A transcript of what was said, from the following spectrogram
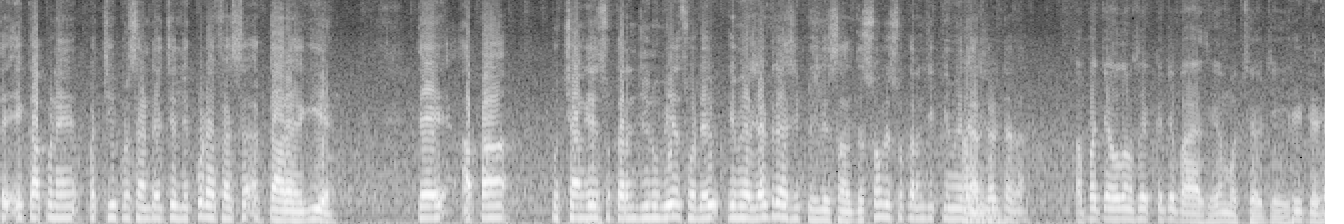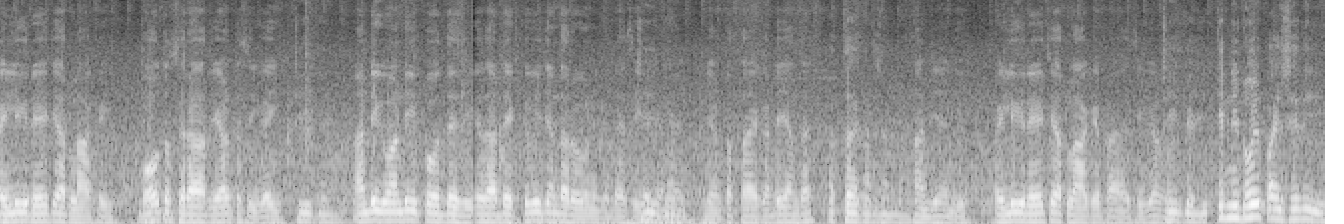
ਤੇ ਇੱਕ ਆਪਣੇ 25% ਚ ਲਿਕੁਇਡ ਐਫਐਸ ਅਕਟਾਰ ਹੈਗੀ ਹੈ। ਤੇ ਆਪਾਂ ਪੁੱਛਾਂਗੇ ਸੁਕਰਨ ਜੀ ਨੂੰ ਵੀ ਇਹ ਤੁਹਾਡੇ ਕਿਵੇਂ ਰਿਜ਼ਲਟ ਰਿਹਾ ਸੀ ਪਿਛਲੇ ਸਾਲ? ਦੱਸੋਗੇ ਸੁਕਰਨ ਜੀ ਕਿਵੇਂ ਰਿਹਾ ਹਾਂਜੀ। ਰਿਜ਼ਲਟ ਇਹਦਾ? ਆਪਾਂ 1401 ਚ ਪਾਇਆ ਸੀਗਾ ਮੁੱਛਲ ਚ ਜੀ ਠੀਕ ਹੈ। ਪਹਿਲੀ ਰੇ ਚਾਰ ਲਾ ਕੇ। ਜੀ। ਬਹੁਤ ਸਿਰਾ ਰਿਜ਼ਲਟ ਸੀਗਾ ਜੀ। ਠੀਕ ਹੈ। ਆਂਡੀ ਗਵਾਂਡੀ ਪੌਦੇ ਸੀਗੇ ਸਾਡੇ ਇੱਕ ਵੀ ਝੰਡਾ ਰੋਗ ਨਹੀਂ ਕੱਢਿਆ ਸੀਗਾ ਠੀਕ ਹੈ। ਜਿਵੇਂ ਜਿਵੇਂ ਪੱਤਾ ਇਹ ਕੱਢ ਜਾਂਦਾ। ਪੱਤਾ ਹੀ ਕੱਟ ਜਾਂਦਾ। ਹੈ। ਹਾਂਜੀ ਹਾਂਜੀ। ਪਹਿਲੀ ਰੇ ਚਾਰ ਲਾ ਕੇ ਪਾਇਆ ਸੀਗਾ। ਉਹ। ਠੀਕ ਹੈ ਜੀ। ਕਿੰਨੀ ਡੋਜ਼ ਪਾਈ ਸੀ ਇਹਦੀ? ਜੀ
